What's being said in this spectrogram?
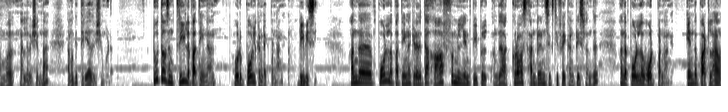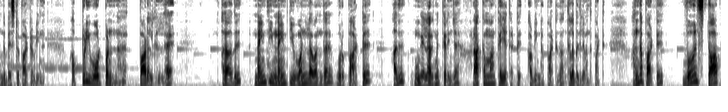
ரொம்ப நல்ல விஷயம் தான் நமக்கு தெரியாத விஷயம் கூட. டூ தௌசண்ட் த்ரீயில் பார்த்தீங்கன்னா ஒரு போல் கண்டக்ட் பண்ணாங்க பிபிசி அந்த போலில் பார்த்தீங்கன்னா கிட்டத்தட்ட ஆஃப் அ மில்லியன் பீப்புள் வந்து across hundred and sixty five கண்ட்ரீஸ்லேருந்து அந்த போலில் ஓட் பண்ணாங்க. எந்த பாட்டெலாம் வந்து பெஸ்ட்டு பாட்டு அப்படின்னு. அப்படி ஓட் பண்ண பாடல்களில் அதாவது நைன்டீன் நைன்டி ஒனில் வந்த ஒரு பாட்டு அது உங்கள் எல்லாருக்குமே தெரிஞ்ச ராக்கம்மா கையை தட்டு அப்படின்ற பாட்டு தான் தளபதியில் வந்த பாட்டு. அந்த பாட்டு வேர்ல்ட்ஸ் டாப்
